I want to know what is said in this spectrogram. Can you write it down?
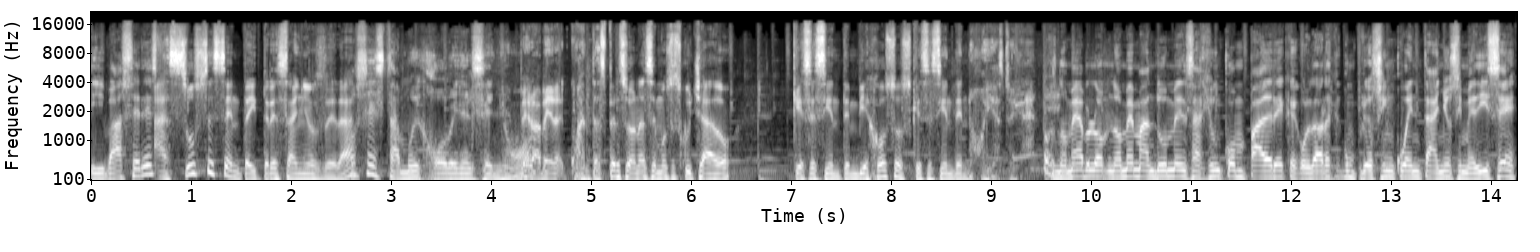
y va a hacer eso? A sus 63 años de edad. O sea, está muy joven el señor. Pero a ver, ¿cuántas personas hemos escuchado que se sienten viejosos, que se sienten, no, ya estoy grande? Pues no me habló, no me mandó un mensaje un compadre que ahora que cumplió 50 años y me dice,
